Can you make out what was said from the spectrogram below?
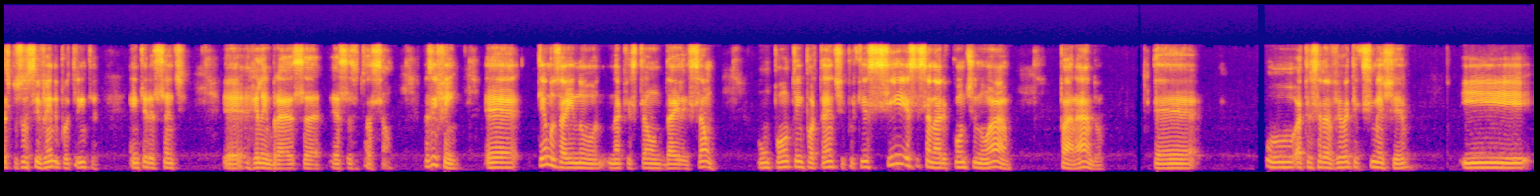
As pessoas se vendem por 30. É interessante é, relembrar essa, essa situação. Mas, enfim, é, temos aí no, na questão da eleição um ponto importante, porque se esse cenário continuar parado, é, o, a terceira via vai ter que se mexer e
